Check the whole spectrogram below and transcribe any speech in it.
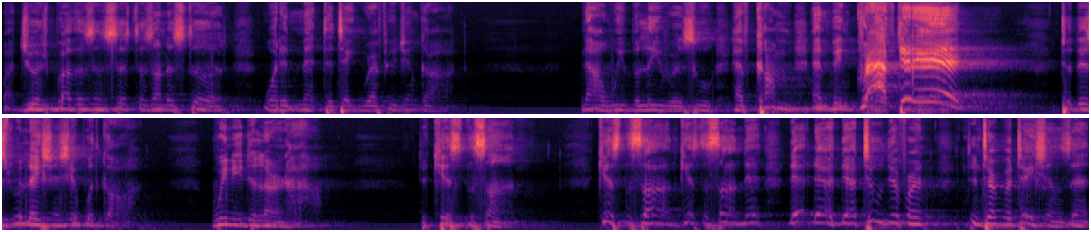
My Jewish brothers and sisters understood what it meant to take refuge in God. Now, we believers who have come and been grafted in to this relationship with God, we need to learn how to kiss the Son. Kiss the Son, kiss the Son. There, there, there, there are two different interpretations. And,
